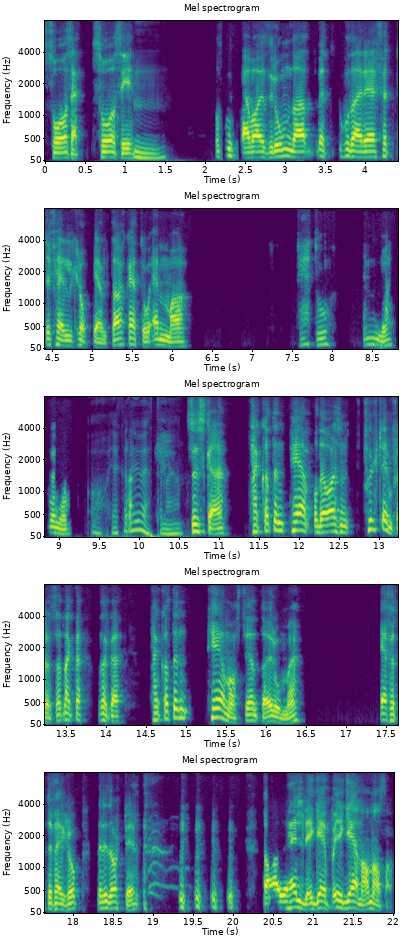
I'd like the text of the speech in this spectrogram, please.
så sett, så å si. Mm. Og så jeg var i et rom da vet, Hun der født i feil kropp-jenta, hva heter hun? Emma Hva heter hun? Emma? Emma. Er det hun heter nå igjen? Så husker jeg Tenk at en pen... Og det var liksom fullt av influensa. tenkte jeg- tenkte jeg Tenk at den peneste jenta i rommet er født i feil kropp. Det er litt artig. da er du heldig i genene, altså.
